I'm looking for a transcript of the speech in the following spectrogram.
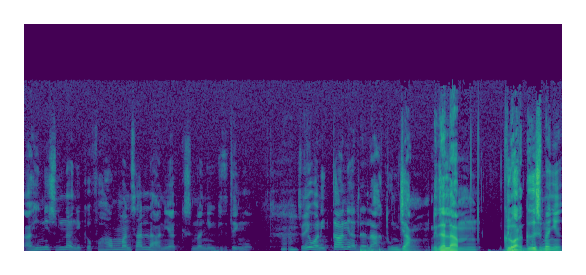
Ah ini sebenarnya kefahaman salah ni sebenarnya kita tengok. Mm. Sebenarnya wanita ni adalah tunjang di dalam keluarga sebenarnya.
